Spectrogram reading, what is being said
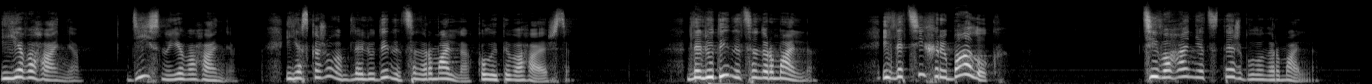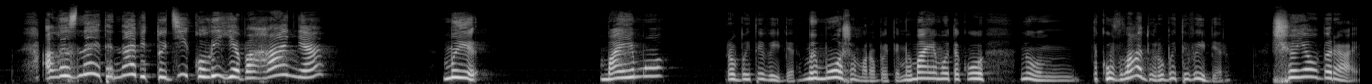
І є вагання. Дійсно є вагання. І я скажу вам, для людини це нормально, коли ти вагаєшся. Для людини це нормально. І для цих рибалок ці вагання це теж було нормально. Але знаєте, навіть тоді, коли є вагання, ми маємо робити вибір. Ми можемо робити. Ми маємо таку, ну, таку владу робити вибір. Що я обираю?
